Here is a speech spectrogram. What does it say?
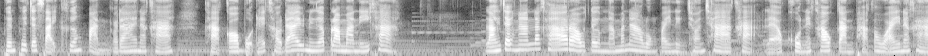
เพื่อนๆจะใส่เครื่องปั่นก็ได้นะคะ ค่ะ ก็บดให้เขาได้เนื้อประมาณนี้ค่ะ หลังจากนั้นนะคะเราเติมน้ำมะนาวลงไป 1 ช้อนชาค่ะ แล้วคนให้เข้ากันพักเอาไว้นะคะ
